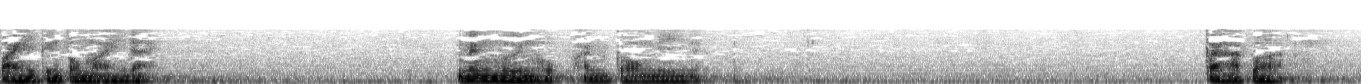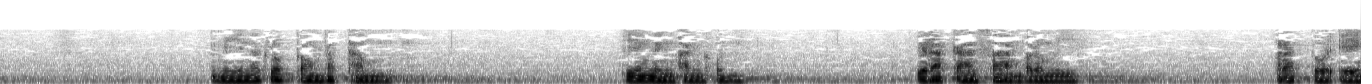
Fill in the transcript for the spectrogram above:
ไปให้ถึงเป้าหมายให้ได้หนึ่งหมื่นหกพันกองนี้เนี่ยถ้าหากว่า มีนักรบกองทัพธรรม เพียงหนึ่งพันคนที่รักการสร้างบารมี รักตัวเอง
